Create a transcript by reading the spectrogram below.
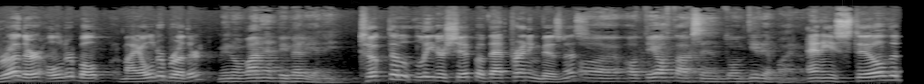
brother, older my older brother, Minun vanhempi veljeni took the leadership of that printing business, otti johtaakseen tuon kirjapainon. and he's still the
